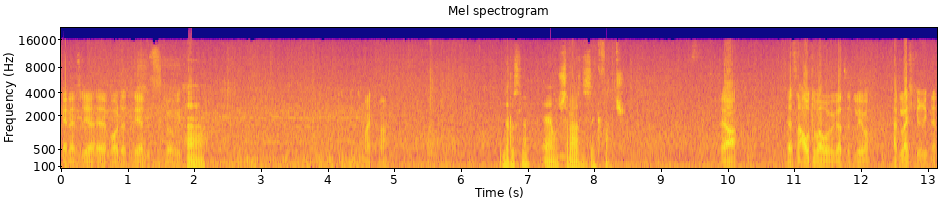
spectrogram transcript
Wenn das Real, äh, ist Realist, glaube ich. Ah, Manchmal. in Russland. Äh, und Straßen ist ja Quatsch. Ja. Da ist eine Autobahn, wo wir gerade sind, Leo. Hat leicht geregnet.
